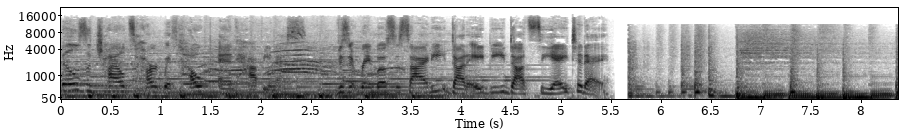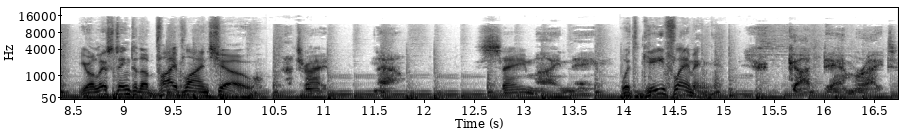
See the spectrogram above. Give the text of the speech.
fills a child's heart with hope and happiness. Visit rainbowsociety.ab.ca today. You're listening to The Pipeline Show. That's right. Now, say my name. With Guy Flaming. You're goddamn right.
